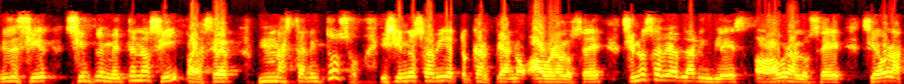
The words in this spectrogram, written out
Es decir, simplemente nací para ser más talentoso. Y si no sabía tocar piano, ahora lo sé. Si no sabía hablar inglés, ahora lo sé. Si ahora,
